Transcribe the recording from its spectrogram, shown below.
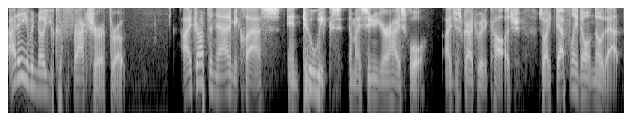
I didn't even know you could fracture a throat. I dropped anatomy class in two weeks in my senior year of high school. I just graduated college, so I definitely don't know that.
